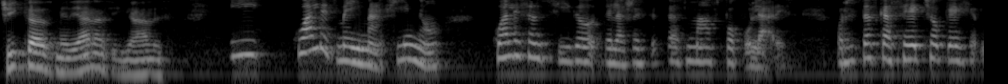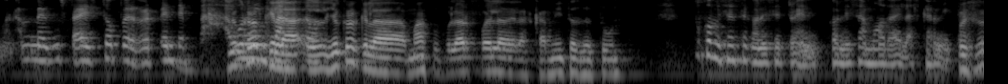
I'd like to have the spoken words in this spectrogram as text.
chicas, medianas y grandes. ¿Y cuáles, me imagino, cuáles han sido de las recetas más populares? O recetas que has hecho que bueno, me gusta esto, pero de repente ¡pah! Yo, un creo que la, yo creo que la más popular fue la de las carnitas de atún. Tú comenzaste con ese trend, con esa moda de las carnitas. Pues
